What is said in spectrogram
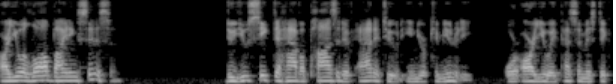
Are you a law abiding citizen? Do you seek to have a positive attitude in your community, or are you a pessimistic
